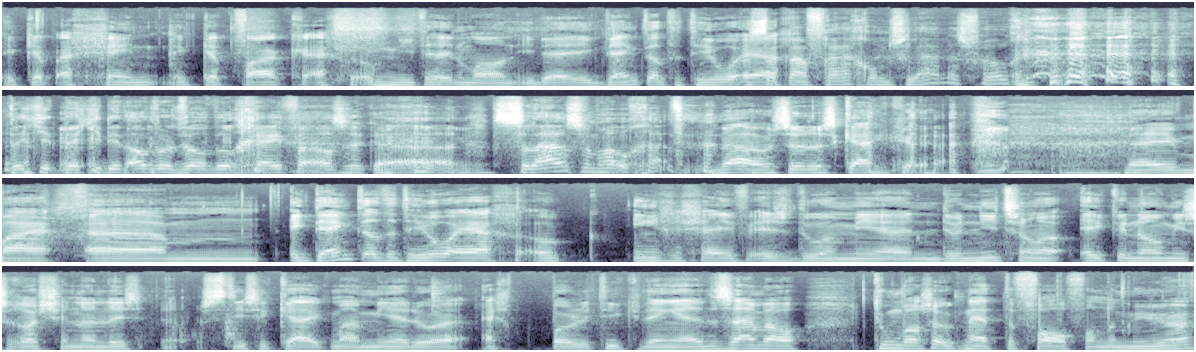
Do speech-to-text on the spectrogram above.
Ik heb echt geen. Ik heb vaak echt ook niet helemaal een idee. Ik denk dat het heel Is erg. dat nou vragen om salarisverhoging? dat, je, dat je dit antwoord wel wil geven als ik eh salaris omhoog gaat? Nou, we zullen eens kijken. Nee, maar ehm, ik denk dat het heel erg ook ingegeven is door meer door niet zo'n economisch rationalistische kijk, maar meer door echt politieke dingen. Er zijn wel. Toen was ook net de val van de muur.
